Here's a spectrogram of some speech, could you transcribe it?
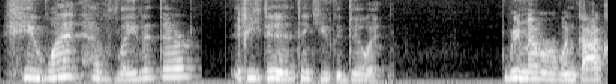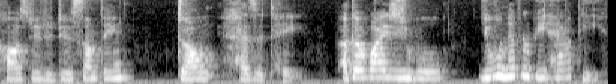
He wouldn't have laid it there if He didn't think you could do it. Remember, when God calls you to do something, don't hesitate. Otherwise, you will you will never be happy.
